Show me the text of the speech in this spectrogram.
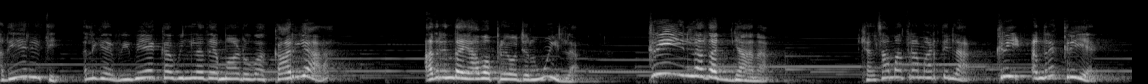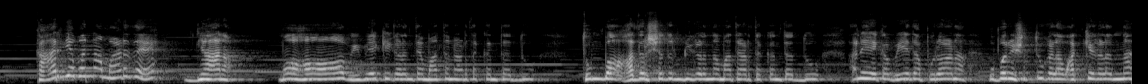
ಅದೇ ರೀತಿ ಅಲ್ಲಿಗೆ ವಿವೇಕವಿಲ್ಲದೆ ಮಾಡುವ ಕಾರ್ಯ ಅದರಿಂದ ಯಾವ ಪ್ರಯೋಜನವೂ ಇಲ್ಲ. ಇಲ್ಲದ ಜ್ಞಾನ. ಕೆಲಸ ಮಾತ್ರ ಮಾಡ್ತಿಲ್ಲ. ಕ್ರಿ, ಅಂದರೆ ಕ್ರಿಯೆ. ಕಾರ್ಯವನ್ನು ಮಾಡದೆ ಜ್ಞಾನ. ಮಹಾ ವಿವೇಕಿಗಳಂತೆ ಮಾತನಾಡ್ತಕ್ಕಂಥದ್ದು, ತುಂಬ ಆದರ್ಶದ ನುಡಿಗಳನ್ನು ಮಾತಾಡ್ತಕ್ಕಂಥದ್ದು, ಅನೇಕ ವೇದ, ಪುರಾಣ, ಉಪನಿಷತ್ತುಗಳ ವಾಕ್ಯಗಳನ್ನು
